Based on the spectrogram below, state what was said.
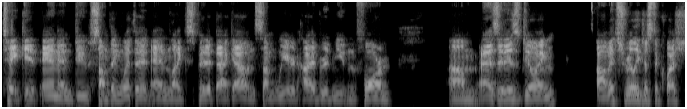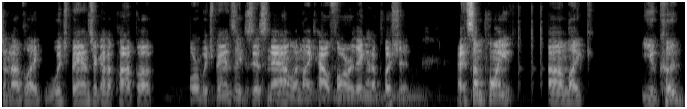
take it in and do something with it and like spit it back out in some weird hybrid mutant form. Um, as it is doing. Um, it's really just a question of like which bands are gonna pop up or which bands exist now and like how far are they gonna push it. At some point, um, like you could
